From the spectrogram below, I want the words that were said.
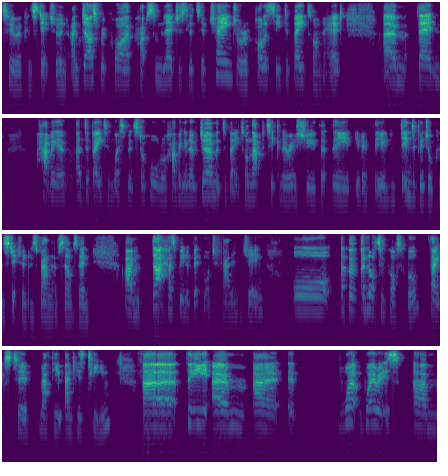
to a constituent and does require perhaps some legislative change or a policy debate on it, um, then having a, a, debate in Westminster Hall or having an adjournment debate on that particular issue that the you know the individual constituent has found themselves in, um, that has been a bit more challenging, or uh, but not impossible, thanks to Matthew and his team. Uh, the um, uh, where where it is um,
